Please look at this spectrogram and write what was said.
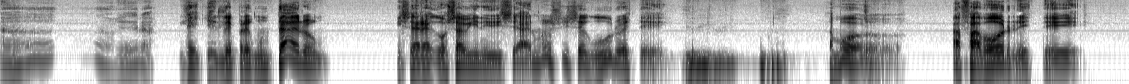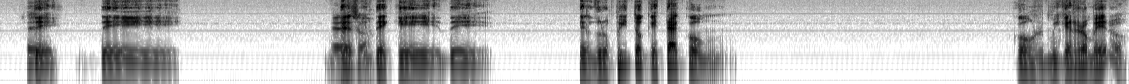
Ah, mira. Y ayer le preguntaron, y Zaragoza viene y dice, ah, no estoy seguro, este, estamos a favor este, Sí. de, de, De eso. de que de, del grupito que está con con Miguel Romero.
